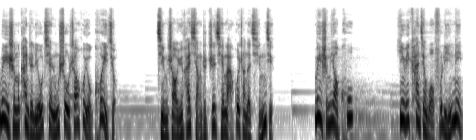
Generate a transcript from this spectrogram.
为什么看着刘倩荣受伤会有愧疚？景少云还想着之前晚会上的情景，为什么要哭？因为看见我扶琳琳，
